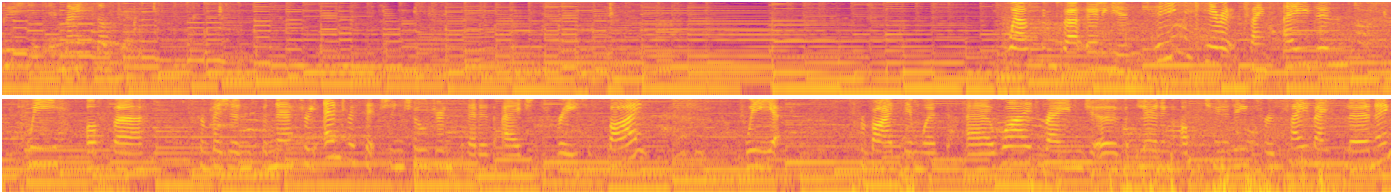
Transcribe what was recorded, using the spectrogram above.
boosted in many subjects. Our early years team here at St Aidan's. We offer provision for nursery and reception children, so that is aged 3 to 5. We provide them with a wide range of learning opportunities through play-based learning,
